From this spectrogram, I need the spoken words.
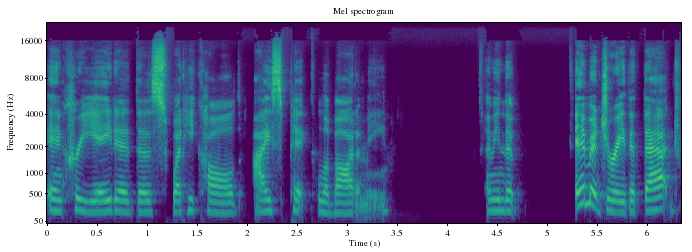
and created this, what he called ice pick lobotomy. I mean, the imagery that that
